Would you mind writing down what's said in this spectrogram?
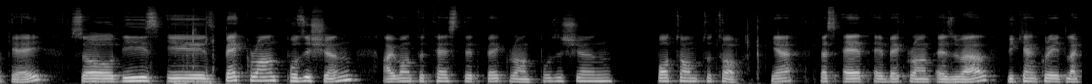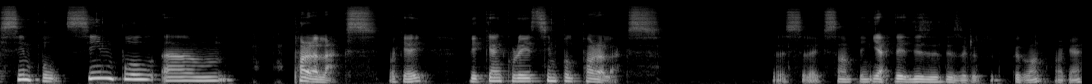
Okay, so this is background position. I want to test it background position bottom to top. Yeah, let's add a background as well. We can create like simple, simple um, parallax. Okay, we can create simple parallax. Let's select something. Yeah, this is this is a good good one. Okay,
